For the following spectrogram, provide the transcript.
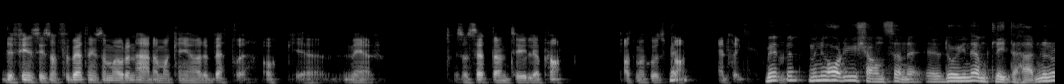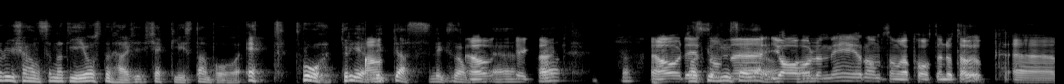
det finns liksom förbättringsområden här där man kan göra det bättre och eh, mer liksom sätta en tydlig plan, automationsplan. Men, men, men, nu har du ju chansen, eh, du har ju nämnt lite här, nu har du chansen att ge oss den här checklistan på 1, 2, 3, ja. lyckas liksom. Ja, eh, exakt. Ja. Ja, det som eh, jag håller med om som rapporten då tar upp. Eh,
